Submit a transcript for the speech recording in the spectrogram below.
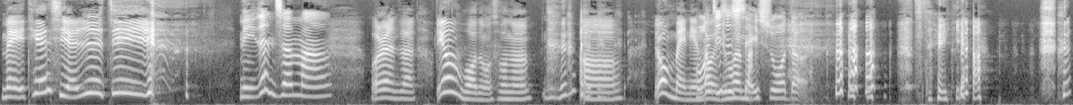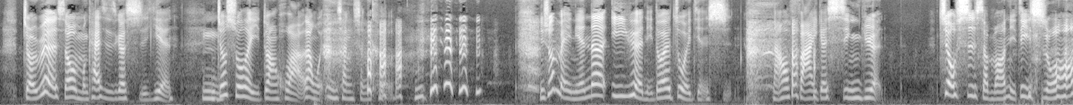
每天写日记。你认真吗？我认真，因为我怎么说呢？呃，因为我每年都一定会谁说的？谁呀？九月的时候，我们开始这个实验。你就说了一段话让我印象深刻。你说每年的一月你都会做一件事，然后发一个心愿，就是什么？你自己说。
